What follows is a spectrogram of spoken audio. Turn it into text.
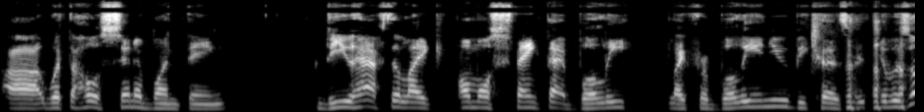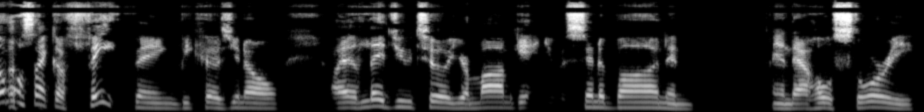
uh with the whole Cinnabon thing do you have to like almost thank that bully like for bullying you because it, it was almost like a fate thing because you know I led you to your mom getting you a Cinnabon and and that whole story.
